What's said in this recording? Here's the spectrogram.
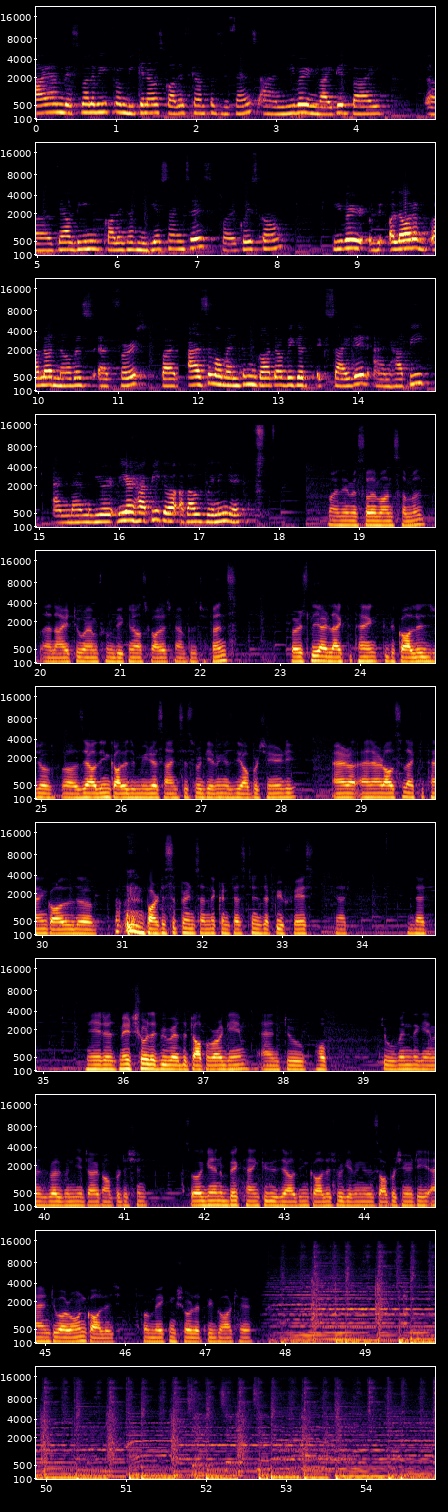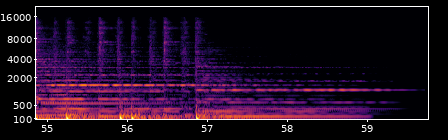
Hi, I'm Naveed from Beaconhouse College Campus Defense, and we were invited by uh, College of Media Sciences for Quizcoms. We were a lot of a lot nervous at first, but as the momentum got up, we got excited and happy, and then we are we are happy about winning it. My name is Suleiman Samad and I too am from Beaconhouse College Campus Defense. Firstly, I'd like to thank the College of uh, Ziauddin College of Media Sciences for giving us the opportunity. And, and I'd also like to thank all the participants and the contestants that we faced that that made us made sure that we were at the top of our game and to hope to win the game as well, win the entire competition. So again, a big thank you to Ziauddin College for giving us this opportunity and to our own college for making sure that we got here.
